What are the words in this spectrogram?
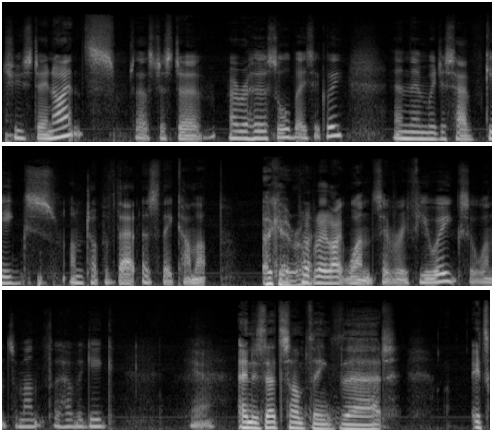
Tuesday nights. So that's just a, a rehearsal basically, and then we just have gigs on top of that as they come up. Okay, So right. Probably like once every few weeks or once a month we have a gig. Yeah. And is that something that it's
